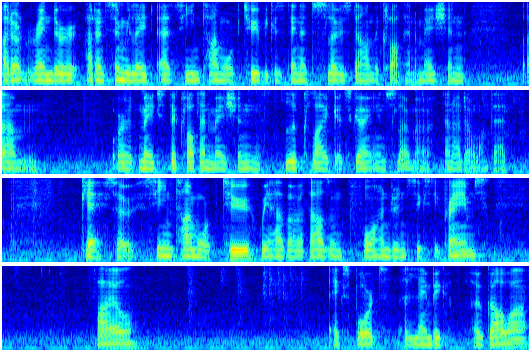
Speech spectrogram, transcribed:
I don't render I don't simulate at scene time warp 2 because then it slows down the cloth animation um, or it makes the cloth animation look like it's going in slow-mo and I don't want that. Okay so scene time warp 2 we have our 1460 frames. File export Alembic Ogawa,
